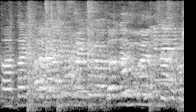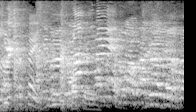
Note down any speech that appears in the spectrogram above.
Uh, but, but I would say, keep the faith. I've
